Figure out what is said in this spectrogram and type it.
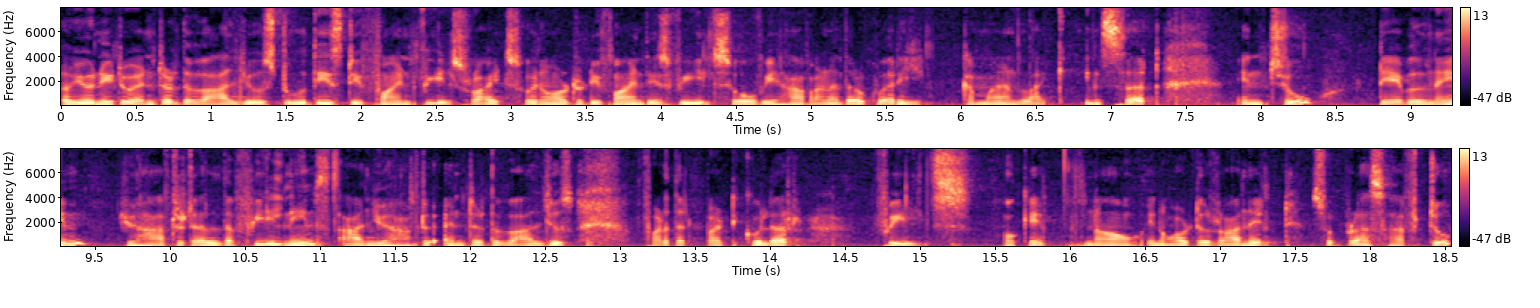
uh, you need to enter the values to these defined fields right? So in order to define these fields so we have another query command like insert into table name you have to tell the field names and you have to enter the values for that particular fields. Okay? Now in order to run it so press f2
